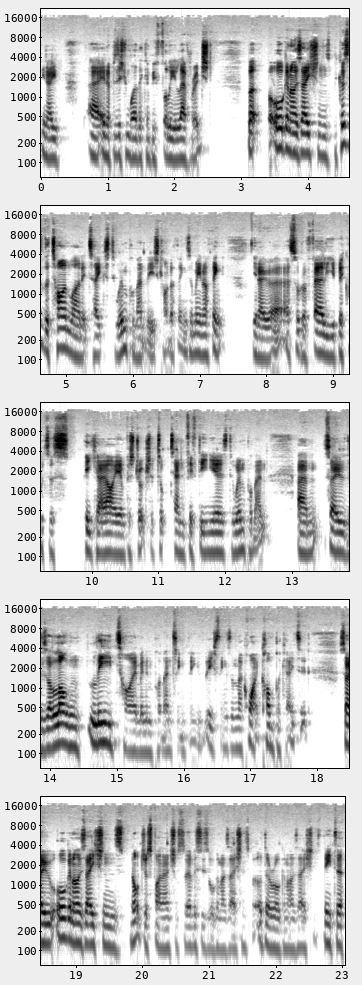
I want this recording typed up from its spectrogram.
you know, uh, in a position where they can be fully leveraged. But, but organisations, because of the timeline it takes to implement these kind of things, I mean, I think you know a, a sort of fairly ubiquitous PKI infrastructure took 10, 15 years to implement. Um, so there's a long lead time in implementing these things, and they're quite complicated. So organizations, not just financial services organizations, but other organizations need to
